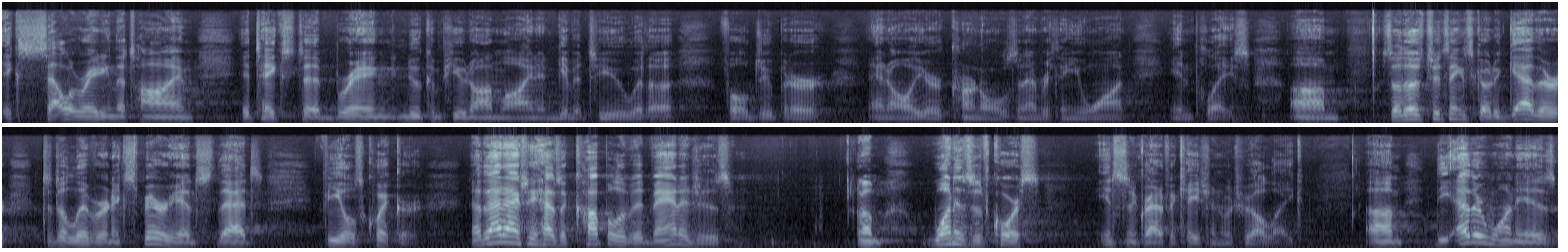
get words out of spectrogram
accelerating the time it takes to bring new compute online and give it to you with a full Jupyter and all your kernels and everything you want in place. Um, so those two things go together to deliver an experience that feels quicker. Now that actually has a couple of advantages. Um, one is, of course, instant gratification, which we all like. Um, the other one is,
